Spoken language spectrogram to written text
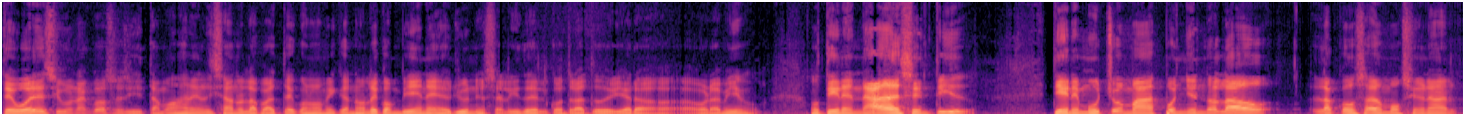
te voy a decir una cosa, si estamos analizando la parte económica, no le conviene a Junior salir del contrato de Viera ahora mismo. No tiene nada de sentido. Tiene mucho más, poniendo al lado la cosa emocional,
